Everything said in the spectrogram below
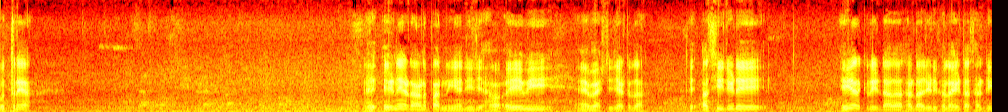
ਉਤਰਿਆ। ਇਹਨੇ ਉਡਾਣ ਭਰਨੀ ਹੈ ਜੀ ਇਹ ਵੀ ਵੈਸਟ ਜੈਟ ਦਾ। ਤੇ ਅਸੀਂ ਜਿਹੜੇ 에ਅਰ ਕੈਨੇਡਾ ਦਾ ਸਾਡਾ ਜਿਹੜੀ ਫਲਾਈਟ ਆ ਸਾਡੀ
